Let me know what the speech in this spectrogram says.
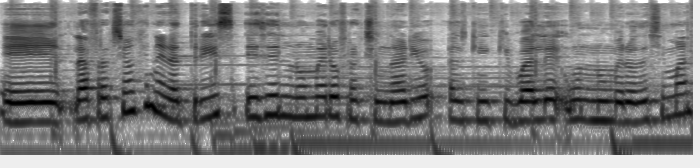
Eh, la fracción generatriz es el número fraccionario al que equivale un número decimal.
